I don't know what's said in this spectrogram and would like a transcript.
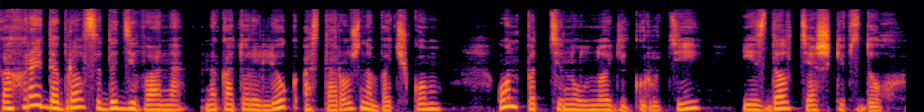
Кахрай добрался до дивана, на который лег осторожно бочком. Он подтянул ноги к груди и издал тяжкий вздох.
